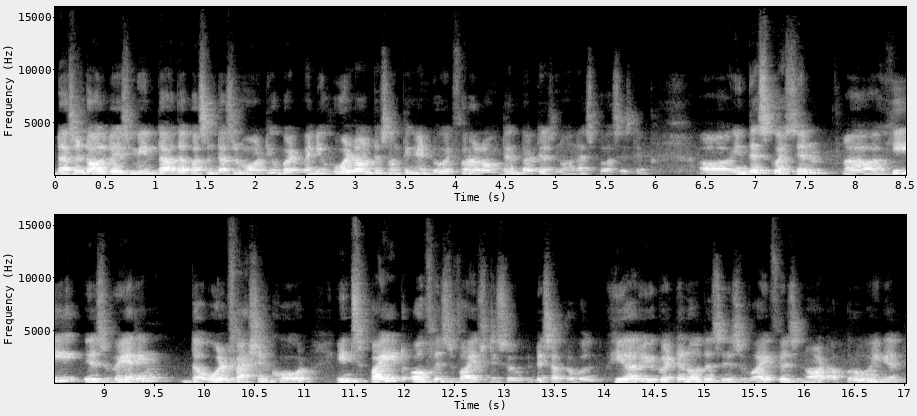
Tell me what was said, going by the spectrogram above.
doesn't always mean the other person doesn't want you, but when you hold on to something and do it for a long time, that is known as persisting. Uh, in this question, uh, he is wearing the old fashioned coat in spite of his wife's dis- disapproval. Here you get to know this his wife is not approving it,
